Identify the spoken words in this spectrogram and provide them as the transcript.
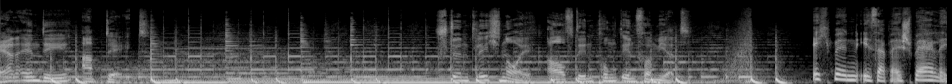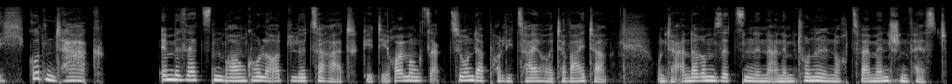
RND Update. Stündlich neu. Auf den Punkt informiert. Ich bin Isabel Spärlich. Guten Tag. Im besetzten Braunkohleort Lützerath geht die Räumungsaktion der Polizei heute weiter. Unter anderem sitzen in einem Tunnel noch zwei Menschen fest.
